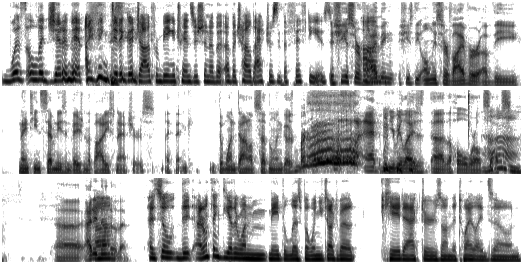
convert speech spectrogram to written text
was a legitimate. I think did a good job from being a transition of a of a child actress of the fifties. Is she a surviving? she's the only survivor of the 1970s invasion of the Body Snatchers. I think the one Donald Sutherland goes at when you realize uh, the whole world sucks. Ah. Uh, I did not Um, know that. And so the, I don't think the other one made the list, but when you talked about kid actors on the Twilight Zone,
